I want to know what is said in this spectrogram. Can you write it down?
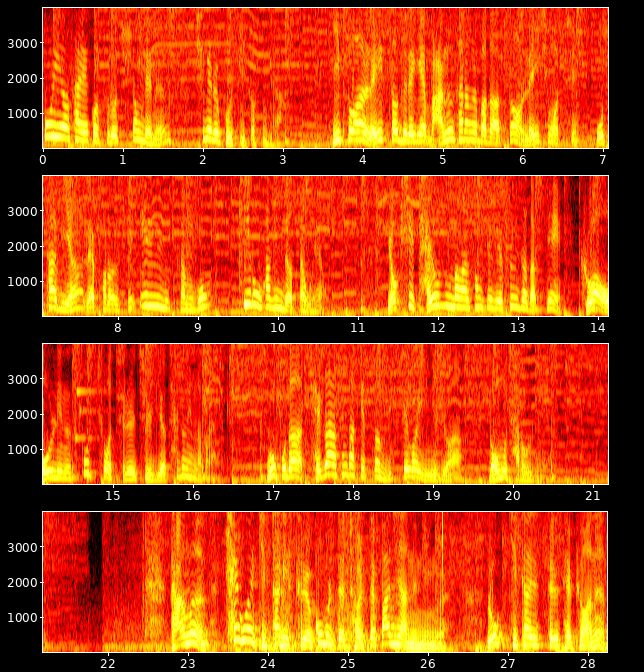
호이어사의 것으로 추정되는 시계를 볼 수 있었습니다. 이 또한 레이서들에게 많은 사랑을 받아왔던 레이싱 워치 오타비아 레퍼런스 11630P로 확인되었다고 해요. 역시 자유분방한 성격의 소유자답게 그와 어울리는 스포츠워치를 즐겨 착용했나봐요. 무엇보다 제가 생각했던 믹제거의 이미지와 너무 잘 어울리네요. 다음은 최고의 기타리스트를 꼽을 때 절대 빠지지 않는 인물, 록 기타리스트를 대표하는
